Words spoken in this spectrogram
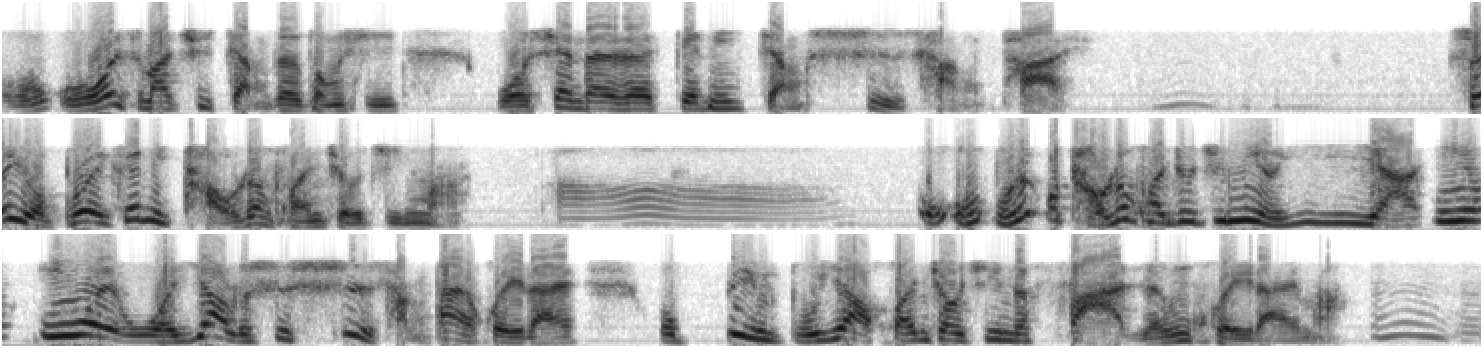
我我为什么要去讲这个东西？我现在在跟你讲市场派。所以我不会跟你讨论环球金嘛。哦，我我我我讨论环球金没有意义啊，因因为我要的是市场派回来，我并不要环球金的法人回来嘛。嗯嗯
